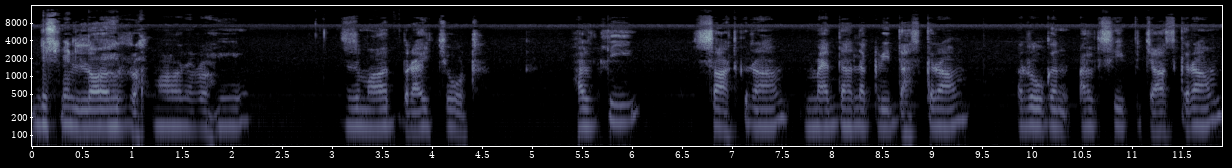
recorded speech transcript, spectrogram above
बिस्मिल्लाहिर्रहमानिर्रहीम। जमात, बराई, चोट। हल्दी, साठ ग्राम। मैदा, लकड़ी, दस ग्राम। रोगन, अलसी, पचास ग्राम।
